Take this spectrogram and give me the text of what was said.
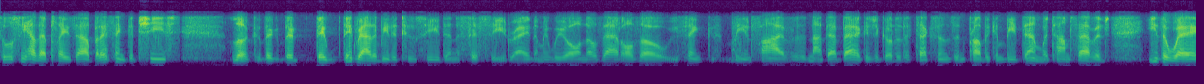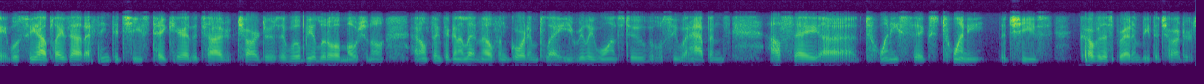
So we'll see how that plays out, but I think the Chiefs look, they're, they're, they they'd rather be the two seed than the fifth seed, right? I mean, we all know that. Although you think being five is not that bad because you go to the Texans and probably can beat them with Tom Savage. Either way, we'll see how it plays out. I think the Chiefs take care of the Char- Chargers. It will be a little emotional. I don't think they're going to let Melvin Gordon play. He really wants to, but we'll see what happens. I'll say uh, 26-20. The Chiefs cover the spread and beat the Chargers.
